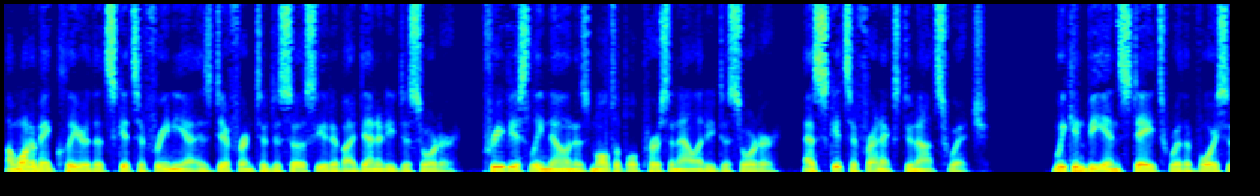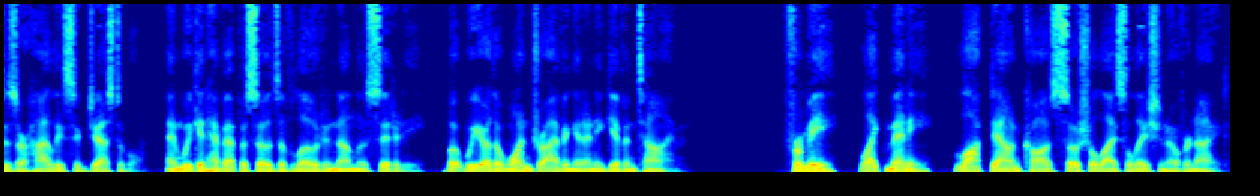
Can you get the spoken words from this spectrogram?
I want to make clear that schizophrenia is different to dissociative identity disorder, previously known as multiple personality disorder, as schizophrenics do not switch. We can be in states where the voices are highly suggestible, and we can have episodes of low to none lucidity, but we are the one driving at any given time. For me, like many, lockdown caused social isolation overnight.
